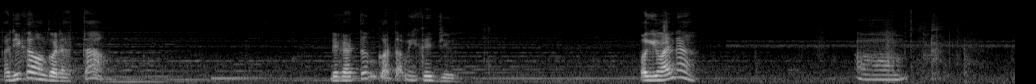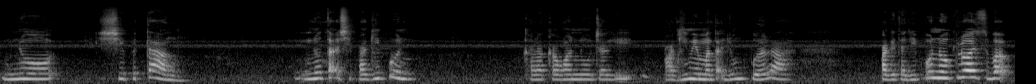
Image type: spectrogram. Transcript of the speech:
Tadi kawan kau datang. Dia kata kau tak pergi kerja. Pagi mana? Um, no, si petang. No tak si pagi pun. Kalau kawan No cari pagi memang tak jumpa lah. Pagi tadi pun No keluar sebab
